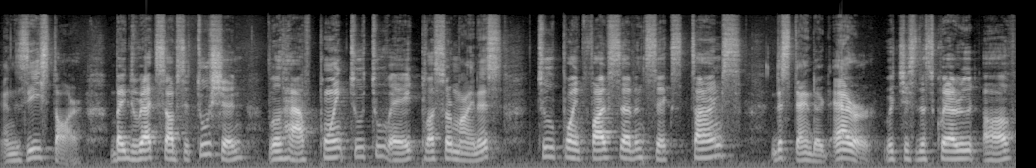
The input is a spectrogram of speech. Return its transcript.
and z star. By direct substitution, we'll have 0.228 plus or minus 2.576 times the standard error, which is the square root of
